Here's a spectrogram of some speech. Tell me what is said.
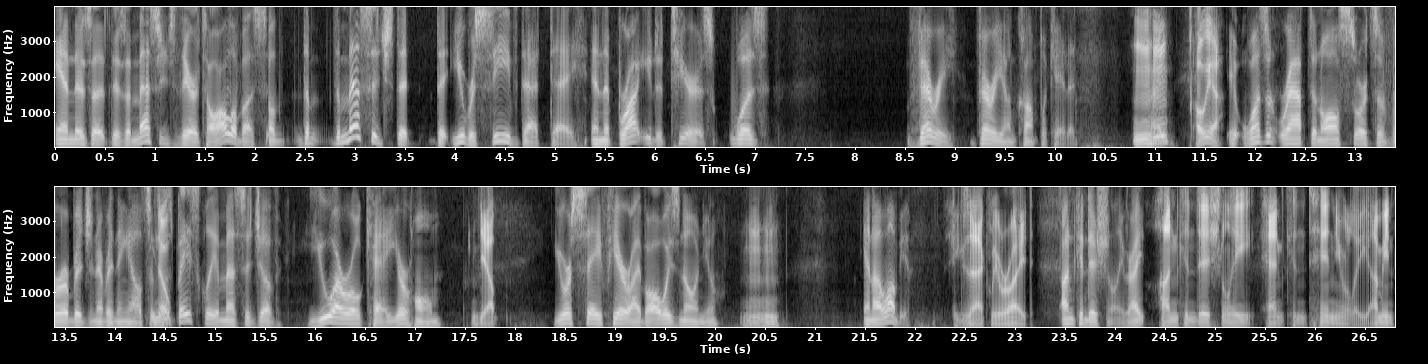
and there's a there's a message there to all of us. So the the message that that you received that day and that brought you to tears was very very uncomplicated. Mhm. oh yeah It wasn't wrapped in all sorts of verbiage and everything else. It was basically a message of you are okay, you're home, yep you're safe here. I've always known you, Mm-hmm. and I love you exactly right unconditionally. Right? unconditionally and continually. I mean,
